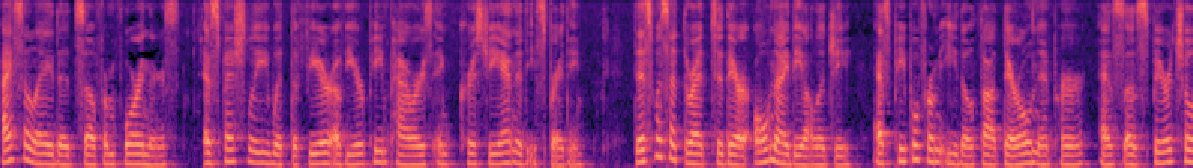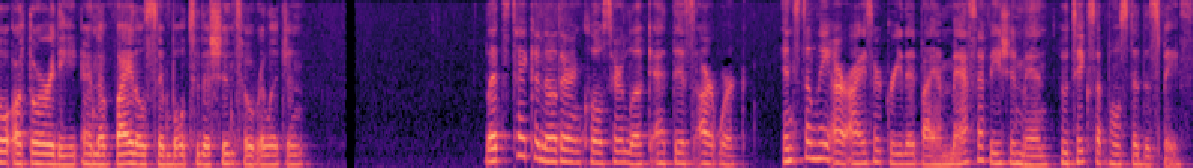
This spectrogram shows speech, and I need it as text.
isolated itself from foreigners, especially with the fear of European powers and Christianity spreading. This was a threat to their own ideology, as people from Edo thought their own emperor as a spiritual authority and a vital symbol to the Shinto religion. Let's take another and closer look at this artwork. Instantly, our eyes are greeted by a massive Asian man who takes up most of the space.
